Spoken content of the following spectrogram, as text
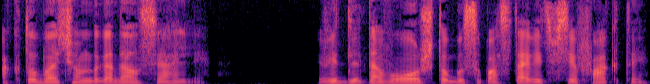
А кто бы о чем догадался, Алли? Ведь для того, чтобы сопоставить все факты,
